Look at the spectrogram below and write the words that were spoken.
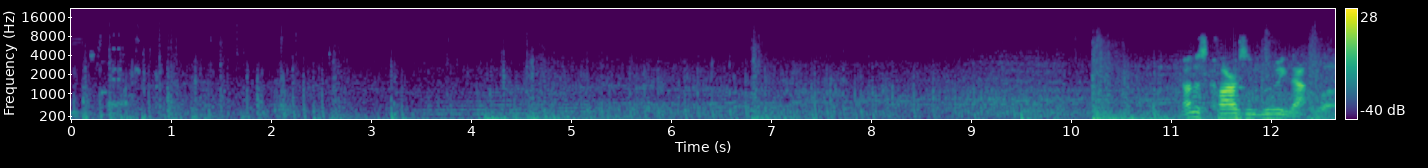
Get this call. Now this car isn't moving that low.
